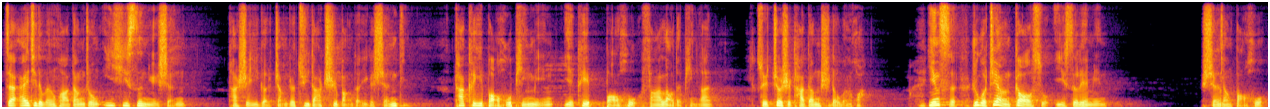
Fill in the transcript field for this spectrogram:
在埃及的文化当中，伊西斯女神，她是一个长着巨大翅膀的一个神邸，她可以保护平民，也可以保护法老的平安。所以，这是他当时的文化。因此，如果这样告诉以色列民，神想保护，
